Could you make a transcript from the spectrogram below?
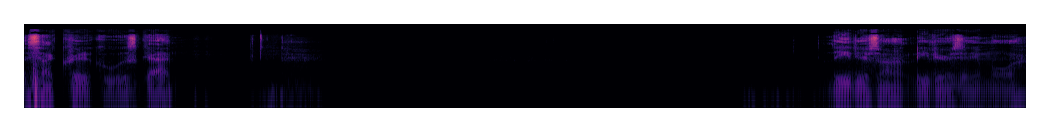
That's how critical it's gotten. Leaders aren't leaders anymore.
